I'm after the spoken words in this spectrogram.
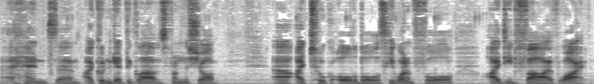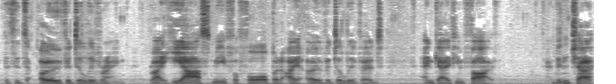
And um, I couldn't get the gloves from the shop. Uh, I took all the balls. He wanted four. I did five. Why? Because it's over delivering, right? He asked me for four, but I over delivered and gave him five. I didn't charge.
